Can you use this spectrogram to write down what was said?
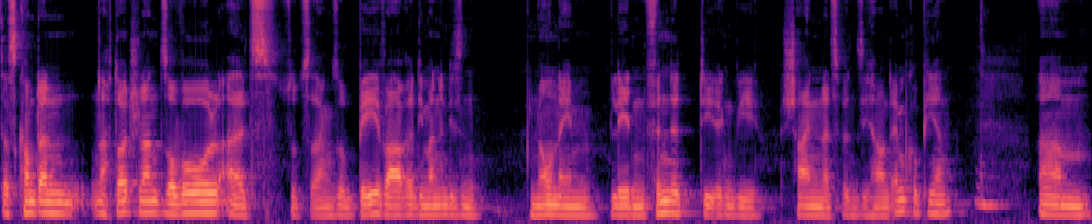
das kommt dann nach Deutschland sowohl als sozusagen so B-Ware, die man in diesen No-Name-Läden findet, die irgendwie scheinen, als würden sie HM kopieren. Mhm. Ähm,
